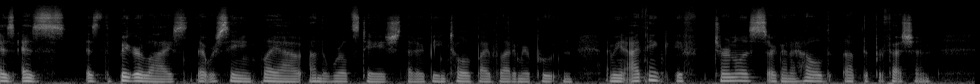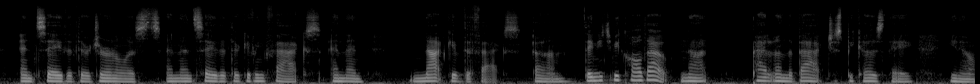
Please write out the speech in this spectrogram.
as, as, as the bigger lies that we're seeing play out on the world stage that are being told by Vladimir Putin. I mean, I think if journalists are going to hold up the profession and say that they're journalists and then say that they're giving facts and then not give the facts. Um, they need to be called out, not patted on the back just because they, you know,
